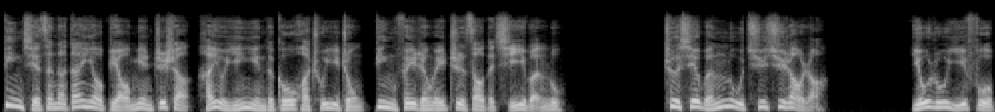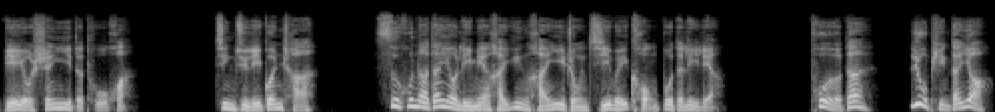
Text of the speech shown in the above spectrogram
并且在那丹药表面之上还有隐隐的勾画出一种并非人为制造的奇异纹路。这些纹路曲曲绕绕，犹如一幅别有深意的图画。近距离观察，似乎那丹药里面还蕴含一种极为恐怖的力量。破厄丹，六品丹药，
